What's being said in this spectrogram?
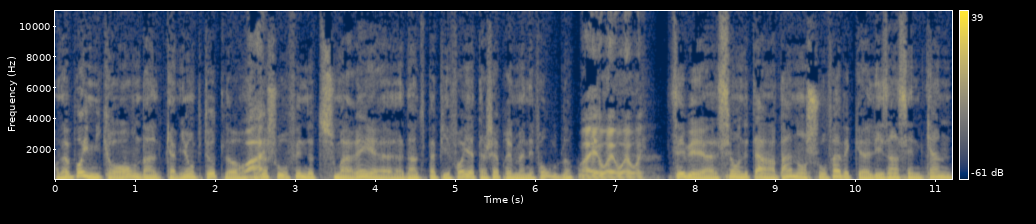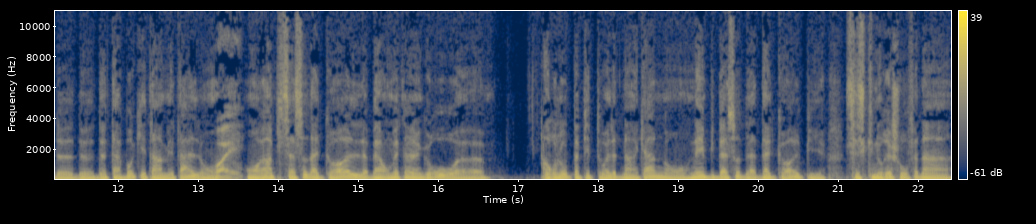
on n'avait pas les micro-ondes dans le camion puis tout. Là. On Ouais. faisait chauffer notre sous-marin euh, dans du papier feuille attaché après le manifold. Là. Ouais, ouais, ouais, ouais. Tu sais, euh, si on était en panne, on se chauffait avec euh, les anciennes cannes de, de, de tabac qui étaient en métal. On, Ouais. on remplissait ça d'alcool. Ben, on mettait un gros euh, rouleau de papier de toilette dans la canne. On imbibait ça d'a- d'alcool. Puis euh, c'est ce qui nous réchauffait dans...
